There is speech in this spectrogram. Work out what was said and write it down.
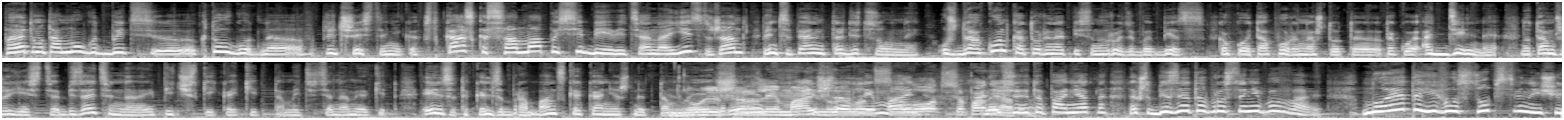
Поэтому там могут быть э, кто угодно в предшественниках. Сказка сама по себе, ведь она есть жанр принципиально традиционный. Уж дракон, который написан вроде бы без какой-то опоры на что-то такое отдельное, но там же есть обязательно эпические какие-то там эти все намеки. Эльза, так Эльза Брабанская, конечно, это там... Ну и Шарлемань, и ну Шарлемань. Ланселот, все понятно. Все это понятно. Так что без этого просто не бывает. Но это его собственные еще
